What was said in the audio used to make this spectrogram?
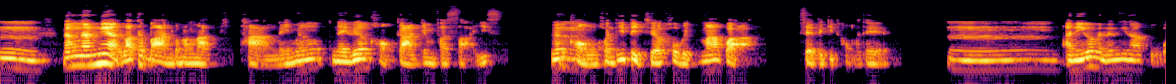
อืมดังนั้นเนี่ยรัฐบาลกำลังมาผิดทางในเรื่องในเรื่องของการ emphasize เรื่องของคนที่ติดเชื้อโควิดมากกว่าเศรษฐกิจของประเทศอืมอันนี้ก็เป็นเรื่องที่น่ากลัว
